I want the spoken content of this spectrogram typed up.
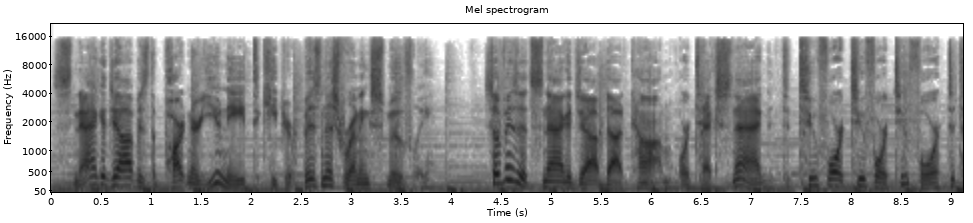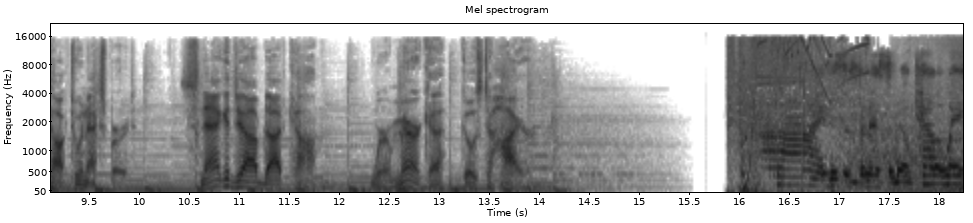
Snagajob is the partner you need to keep your business running smoothly. So visit snagajob.com or text snag to 242424 to talk to an expert. Snagajob.com, where America goes to hire. Hi, this is Vanessa Bell Calloway,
